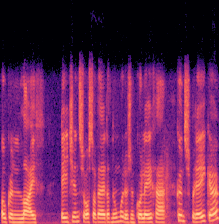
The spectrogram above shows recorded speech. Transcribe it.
ook een live agent, zoals wij dat noemen, dus een collega, kunt spreken.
